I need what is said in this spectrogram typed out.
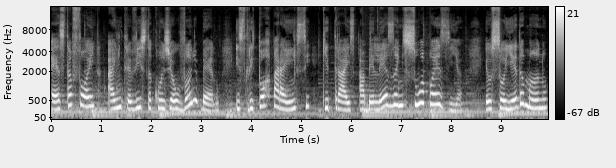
Esta foi a entrevista com Giovanni Belo, escritor paraense que traz a beleza em sua poesia. Eu sou Ieda Mano,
